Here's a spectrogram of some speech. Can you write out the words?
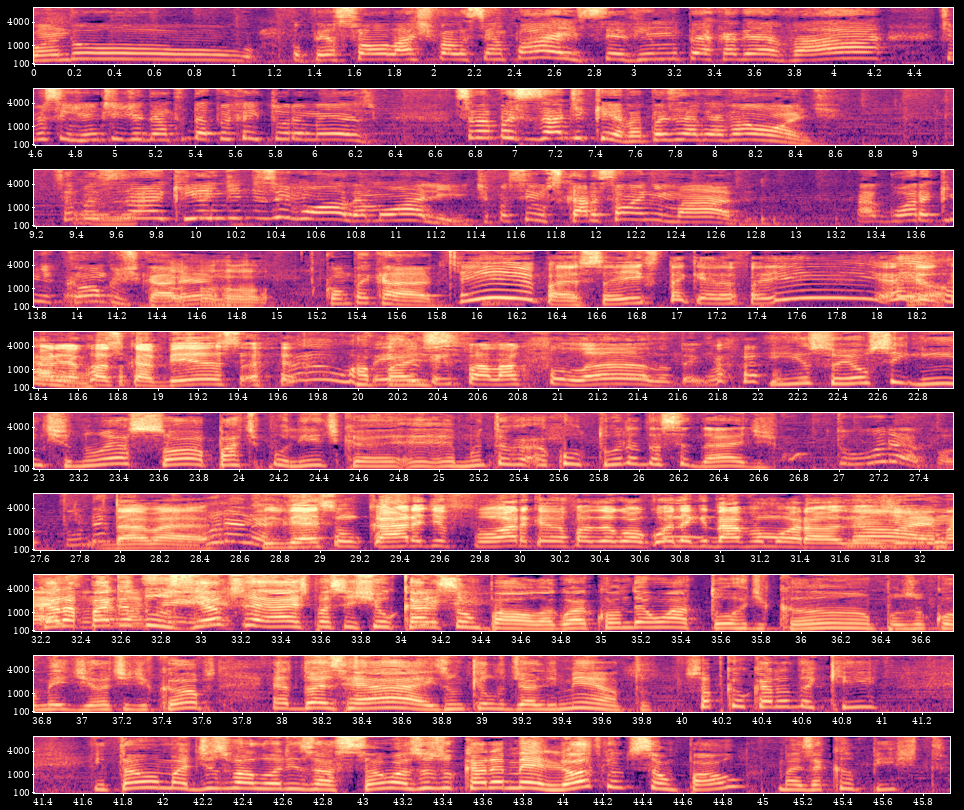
Quando o pessoal lá te fala assim, rapaz, você vindo pra cá gravar. Tipo assim, gente de dentro da prefeitura mesmo. Você vai precisar de quê? Vai precisar gravar onde? Você vai precisar aqui, a gente desenrola, é mole. Tipo assim, os caras são animados. Agora aqui em Campos, cara, é complicado. Ih, pai, isso aí que você tá querendo. Aí o cara já coça a cabeça. Não, rapaz. Tem que falar com fulano. Tem. E isso é o seguinte, não é só a parte política, é, é muito a cultura da cidade. Cultura, pô. Tudo é Dá, mas, cultura, né? se viesse um cara de fora querendo fazer alguma coisa, que dava moral. né? Não, é, O cara o paga negócio é 200 reais pra assistir o cara em São Paulo. Agora, quando é um ator de Campos, um comediante de Campos, é dois reais, um quilo de alimento, só porque o cara é daqui. Então é uma desvalorização. Às vezes o cara é melhor do que o de São Paulo, mas é campista.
